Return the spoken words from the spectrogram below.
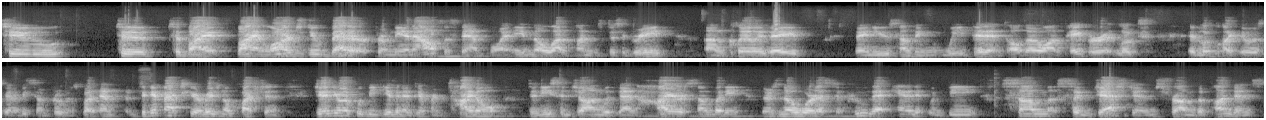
to to to by by and large do better from the analysis standpoint, even though a lot of pundits disagreed. Um, clearly, they they knew something we didn't. Although on paper it looked it looked like there was going to be some improvements. But and to get back to your original question, Jed York would be given a different title. Denise and John would then hire somebody. There's no word as to who that candidate would be. Some suggestions from the pundits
